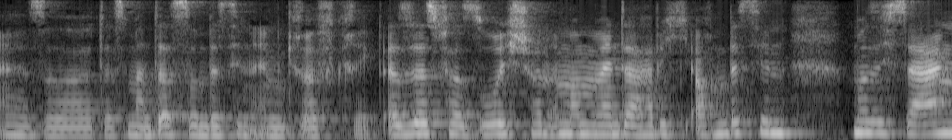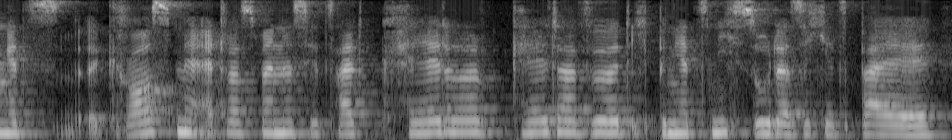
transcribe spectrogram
also, dass man das so ein bisschen in den Griff kriegt. Also, das versuche ich schon im Moment. Da habe ich auch ein bisschen, muss ich sagen, jetzt graust mir etwas, wenn es jetzt halt kälter, kälter wird. Ich bin jetzt nicht so, dass ich jetzt bei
